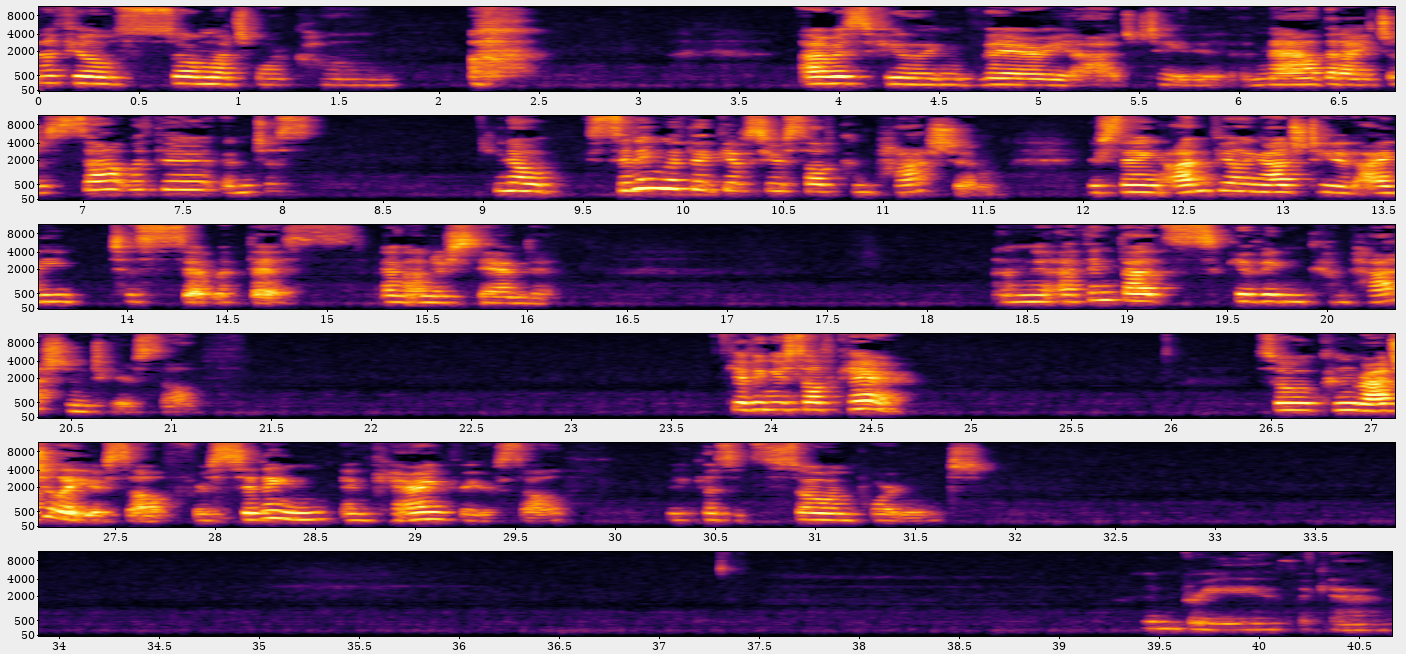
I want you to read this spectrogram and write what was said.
I feel so much more calm. I was feeling very agitated, and now that I just sat with it and just, you know, sitting with it gives yourself compassion. You're saying, I'm feeling agitated, I need to sit with this and understand it. And I think that's giving compassion to yourself, giving yourself care. So congratulate yourself for sitting and caring for yourself because it's so important. And breathe again.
